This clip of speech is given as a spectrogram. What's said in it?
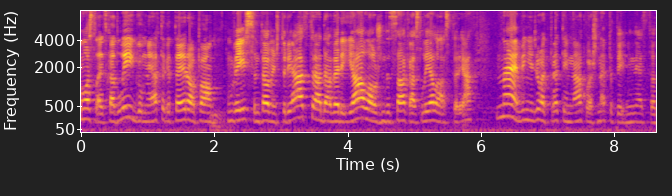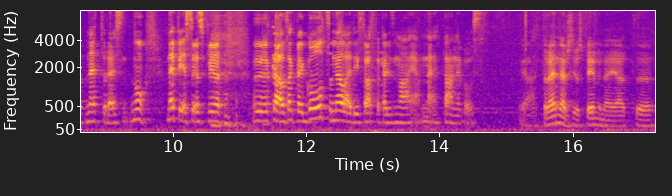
noslēdz kādu līgumu, ja tagad Eiropā un viss, un tev viņš tur jāatstrādā, vai arī jālauž, un tad sākās lielās tur. Ja? Nē, viņi ir ļoti pretīm nākoši, nepatīk. Viņi viens to neturēs, nu, nepiesies pie, jau saka, pie gultas un nelaidīs atpakaļ uz mājām. Nē, tā nebūs. Jā, treneris jūs pieminējāt. eh,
